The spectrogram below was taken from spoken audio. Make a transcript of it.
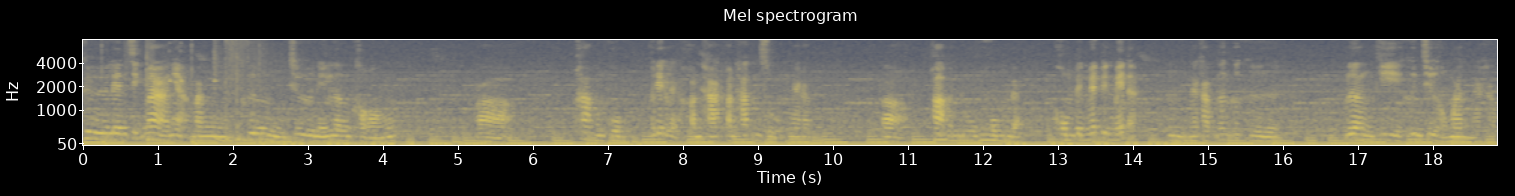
คือเลนส์ซิกมาเนี่ยมันขึ้นชื่อในเรื่องของอภาพมันคมเขาเรียกอะไรคอนทราสคอนทราสมันสูงนะครับภาพมันดูคมแบบ คมเป็นเม็ดเป็นเม็ดอะนะครับ นั่นก็คือเรื่องที่ขึ้นชื่อของมันนะครับ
